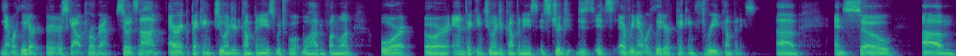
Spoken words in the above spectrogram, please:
network leader or, or, scout program. So it's not Erik picking 200 companies, which we'll, we'll have in fun one, or or Anne picking 200 companies. It's it's every network leader picking three companies. Um, and so um,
